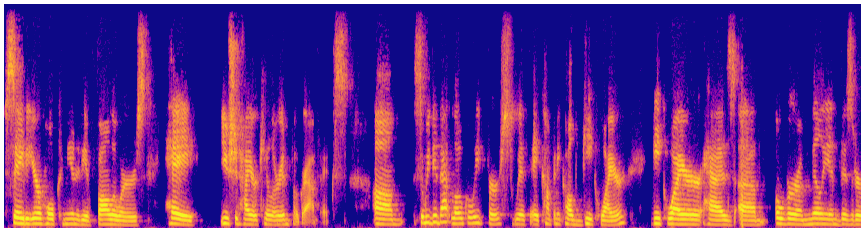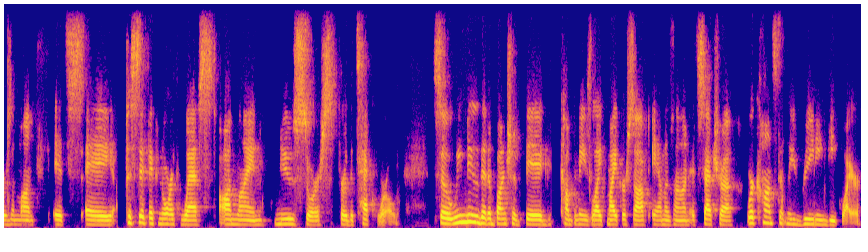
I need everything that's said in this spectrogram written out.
say to your whole community of followers, hey, you should hire killer infographics. Um, so we did that locally first with a company called GeekWire. GeekWire has um, over a million visitors a month. It's a Pacific Northwest online news source for the tech world. So we knew that a bunch of big companies like Microsoft, Amazon, etc., were constantly reading GeekWire.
